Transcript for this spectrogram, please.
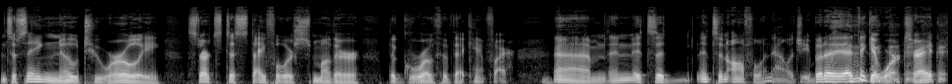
And so saying no too early starts to stifle or smother the growth of that campfire. Um, and it's a it's an awful analogy, but I, I think it works, right?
